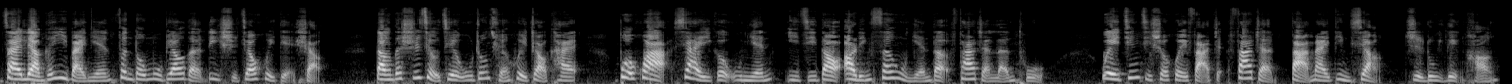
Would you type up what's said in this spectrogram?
在两个一百年奋斗目标的历史交汇点上，党的十九届五中全会召开。擘画下一个五年以及到二零三五年的发展蓝图，为经济社会发展发展把脉定向、指路领航。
